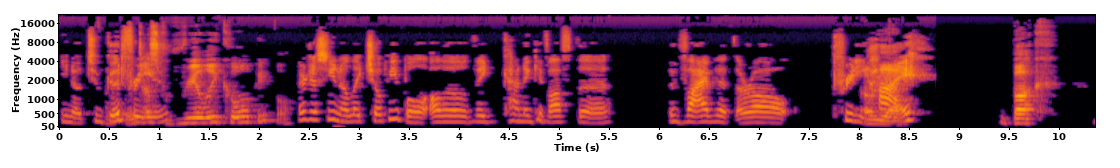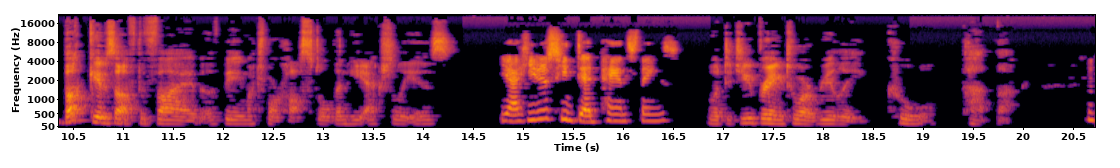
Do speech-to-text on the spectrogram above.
you know too good They're for just you. really cool people. They're just you know like chill people, although they kind of give off the the vibe that they're all pretty Oh, yeah. high. Buck Buck gives off the vibe of being much more hostile than he actually is. Yeah, he just he deadpans things. What did you bring to our really cool potluck?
